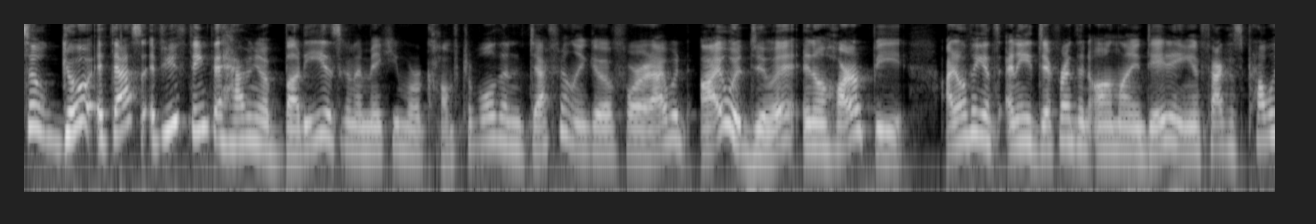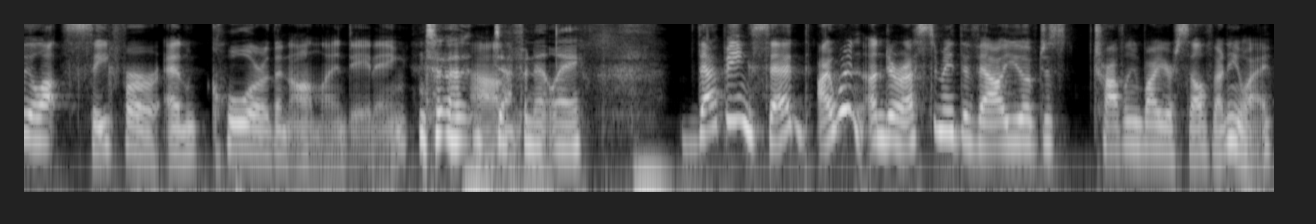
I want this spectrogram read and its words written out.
So go if that's if you think that having a buddy is going to make you more comfortable, then definitely go for it. I would I would do it in a heartbeat. I don't think it's any different than online dating. In fact, it's probably a lot safer and cooler than online dating. Um, Definitely. That being said, I wouldn't underestimate the value of just traveling by yourself anyway.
